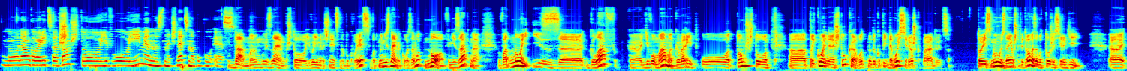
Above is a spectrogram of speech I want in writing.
Но нам говорится о том, что его имя начинается на букву «С». Да, мы, мы знаем, что его имя начинается на букву «С». Вот мы не знаем, как его зовут, но внезапно в одной из э, глав его мама говорит о том, что э, прикольная штука, вот надо купить домой, Сережка порадуется. То есть мы узнаем, что Петрова зовут тоже Сергей. Э,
